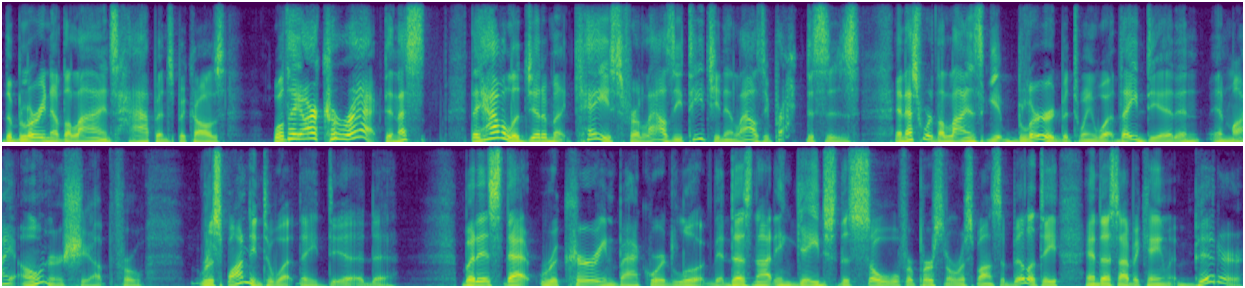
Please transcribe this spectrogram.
The blurring of the lines happens because, well, they are correct. And that's they have a legitimate case for lousy teaching and lousy practices. And that's where the lines get blurred between what they did and, and my ownership for responding to what they did. But it's that recurring backward look that does not engage the soul for personal responsibility, and thus I became bitter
